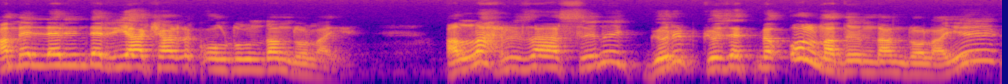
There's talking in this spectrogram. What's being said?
amellerinde riyakarlık olduğundan dolayı Allah rızasını görüp gözetme olmadığından dolayı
